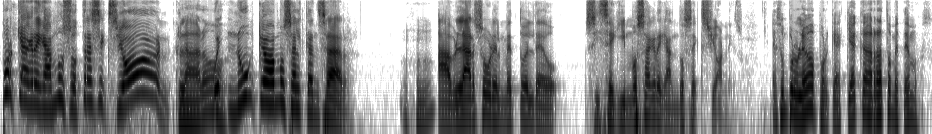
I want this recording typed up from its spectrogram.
Porque agregamos otra sección. Claro. Nunca vamos a alcanzar a hablar sobre el método del dedo si seguimos agregando secciones. Es un problema porque aquí a cada rato metemos.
